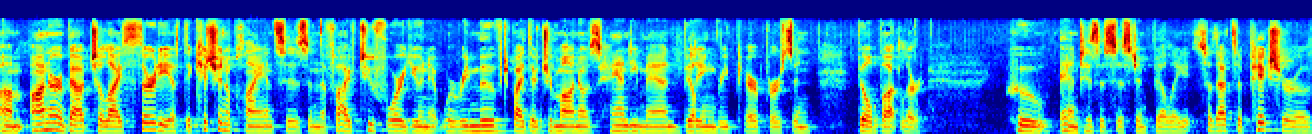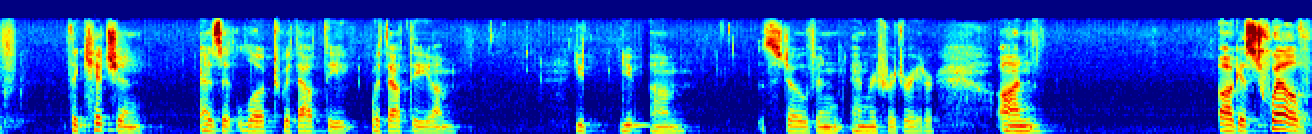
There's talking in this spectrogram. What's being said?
Um, on or about July 30th, the kitchen appliances in the 524 unit were removed by the Germanos handyman building repair person, Bill Butler, who and his assistant Billy. So that's a picture of the kitchen as it looked without the without the um, you, you, um, stove and, and refrigerator. On August 12,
